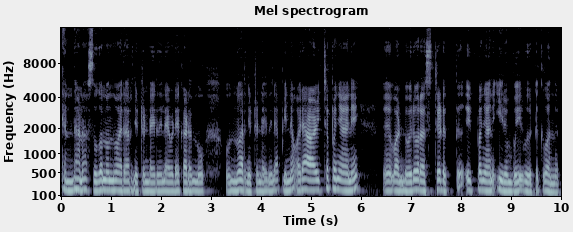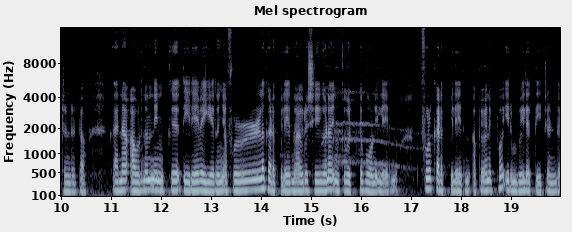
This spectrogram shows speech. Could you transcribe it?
എന്താണ് അസുഖം എന്നൊന്നും ആരും അറിഞ്ഞിട്ടുണ്ടായിരുന്നില്ല. എവിടെ കടന്നു ഒന്നും അറിഞ്ഞിട്ടുണ്ടായിരുന്നില്ല. പിന്നെ ഒരാഴ്ച ഇപ്പം ഞാൻ വണ്ടൂർ റെസ്റ്റ് എടുത്ത് ഇപ്പം ഞാൻ ഇരുമ്പുയി വീട്ടിലേക്ക് വന്നിട്ടുണ്ട് കേട്ടോ കാരണം അവിടെ നിന്നൊന്നും എനിക്ക് തീരെ വയ്യായിരുന്നു. ഞാൻ ഫുള്ള് കിടപ്പിലായിരുന്നു. ആ ഒരു ക്ഷീണം എനിക്ക് വിട്ടു പോകണില്ലായിരുന്നു ഫുൾ കിടപ്പിലായിരുന്നു. അപ്പോൾ ഞാനിപ്പോൾ ഇരുമ്പുയിലെത്തിയിട്ടുണ്ട്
